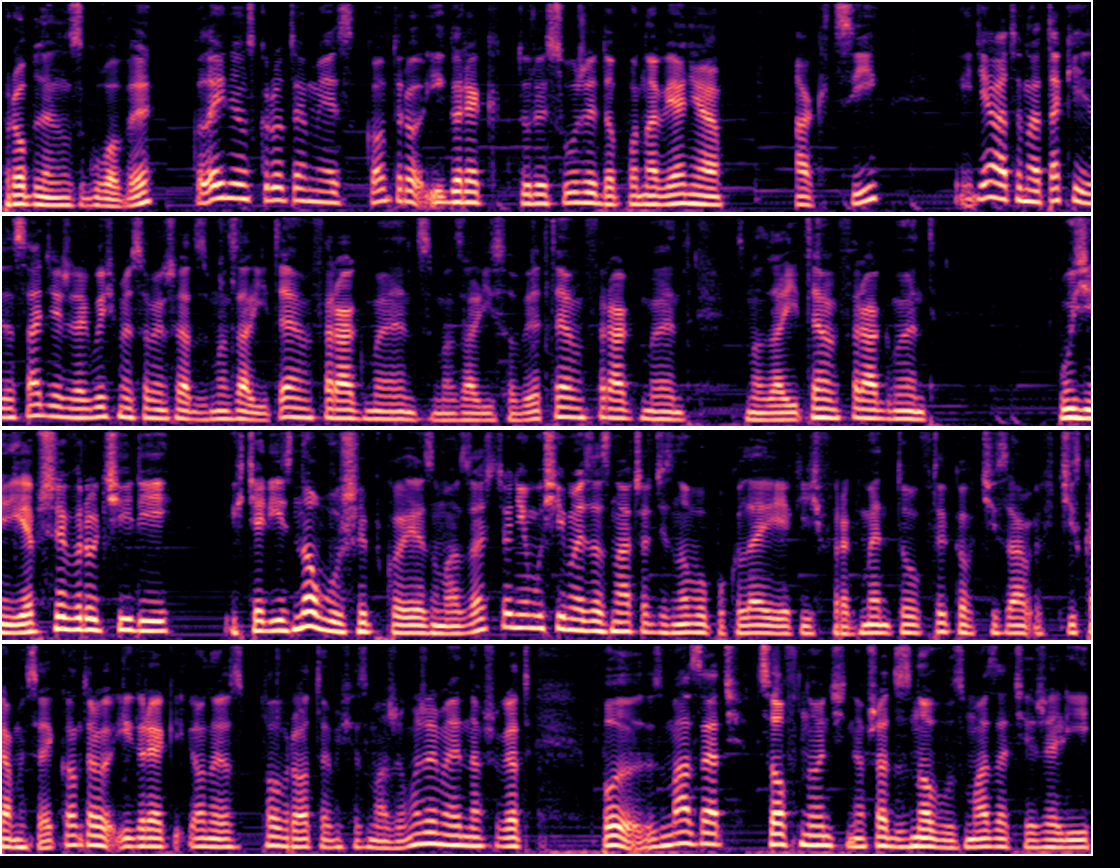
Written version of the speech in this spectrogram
problem z głowy. Kolejnym skrótem jest Ctrl Y, który służy do ponawiania akcji i działa to na takiej zasadzie, że jakbyśmy sobie na przykład zmazali ten fragment, zmazali sobie ten fragment, zmazali ten fragment, później je przywrócili i chcieli znowu szybko je zmazać, to nie musimy zaznaczać znowu po kolei jakichś fragmentów, tylko wciskamy sobie Ctrl Y i one z powrotem się zmarzą. Możemy na przykład zmazać, cofnąć na przykład znowu zmazać, jeżeli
